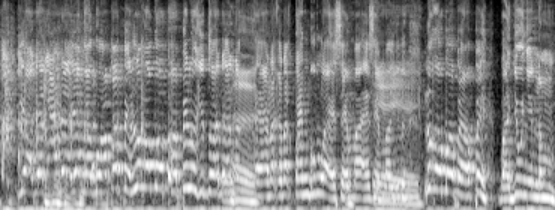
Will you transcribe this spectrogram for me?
ya dan ada yang nggak bawa apa-apa. Lu nggak bawa apa-apa lu gitu. Ada anak eh, anak-anak tanggung lah SMA SMA Iya, gitu. iya, iya. Lu nggak bawa apa-apa. Bajunya enam.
